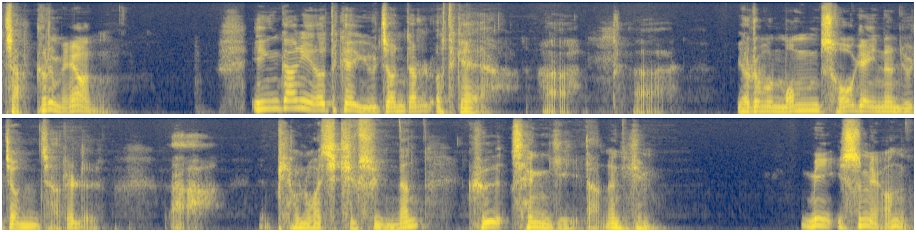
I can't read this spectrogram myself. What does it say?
자, 그러면 인간이 어떻게 유전자를 어떻게, 아, 아, 여러분 몸 속에 있는 유전자를 아, 변화시킬 수 있는 그 생기라는 힘. 이 있으면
